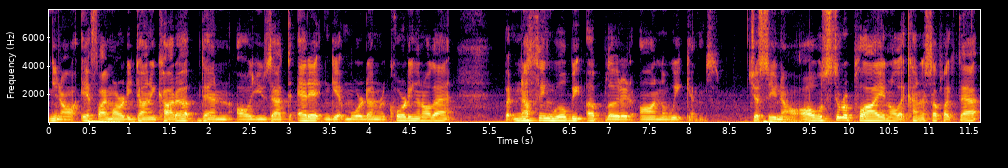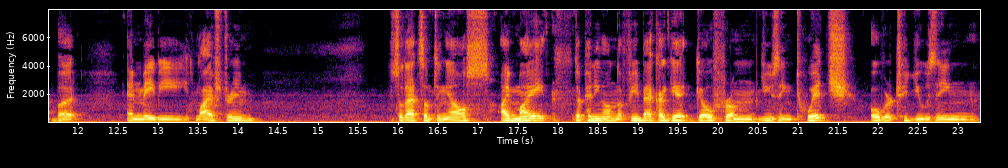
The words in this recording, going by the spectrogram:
you know, if I'm already done and caught up, then I'll use that to edit and get more done recording and all that but nothing will be uploaded on the weekends. Just so you know, I will still reply and all that kind of stuff like that, but and maybe live stream. So that's something else. I might, depending on the feedback I get, go from using Twitch over to using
